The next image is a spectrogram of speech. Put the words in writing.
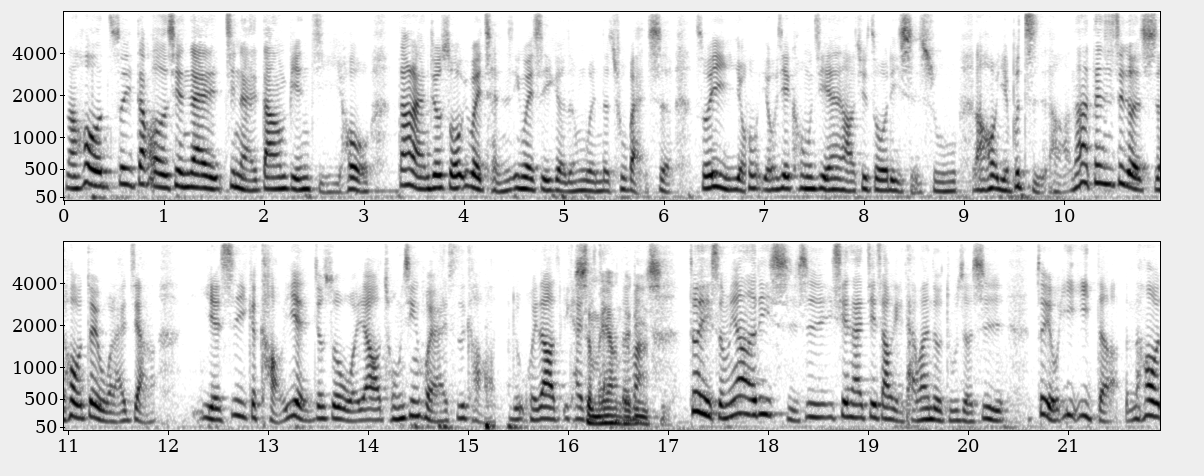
然后，所以到了现在进来当编辑以后，当然就说因为成因为是一个人文的出版社，所以有有一些空间啊去做历史书，然后也不止啊。那但是这个时候对我来讲。也是一个考验，就是说我要重新回来思考，回到一开始什么样的历史？对，什么样的历史是现在介绍给台湾的读者是最有意义的？然后，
